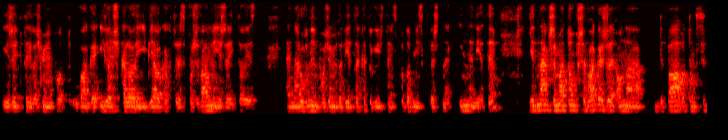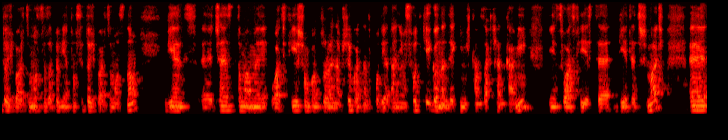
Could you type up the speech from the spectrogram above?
Jeżeli tutaj weźmiemy pod uwagę ilość kalorii i białka, które spożywamy, jeżeli to jest na równym poziomie, to dieta ketogeniczna jest podobnie skuteczna jak inne diety. Jednakże ma tą przewagę, że ona dba o tą sytość bardzo mocno, zapewnia tą sytość bardzo mocno, więc e, często mamy łatwiejszą kontrolę na przykład nad podjadaniem słodkiego, nad jakimiś tam zachciankami, więc łatwiej jest tę dietę trzymać. E,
